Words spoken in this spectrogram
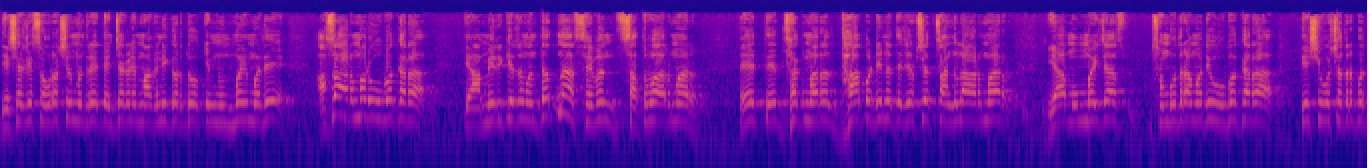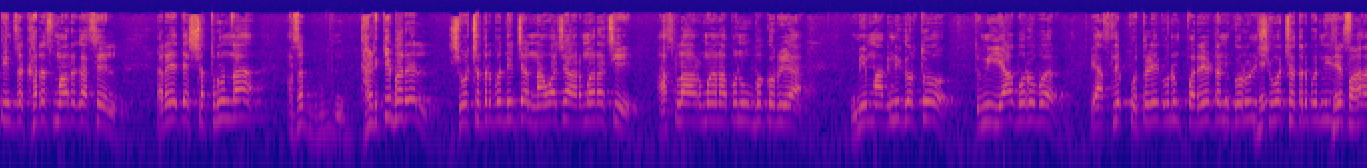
देशाचे संरक्षण मंत्री त्यांच्याकडे मागणी करतो की मुंबईमध्ये असा आरमार उभं करा. ते अमेरिकेचं म्हणतात ना सेवन सातवा आरमार हे ते झक मारल दहा पटीनं त्याच्यापेक्षा चांगला आरमार या मुंबईच्या समुद्रामध्ये उभं करा. ते शिवछत्रपतींचं खरं स्मारक असेल. अरे ते शत्रूंना असं धडकी भरेल शिवछत्रपतींच्या नावाच्या आरमाराची असला आरमान आपण उभं करूया. मी मागणी करतो तुम्ही या बरोबर हे असले पुतळे करून पर्यटन करून शिवछत्रपतींचे हे पहा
